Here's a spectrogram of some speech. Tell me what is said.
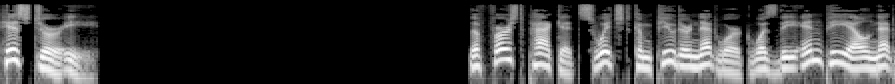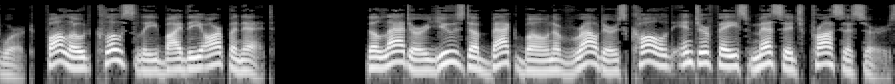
History The first packet-switched computer network was the NPL network, followed closely by the ARPANET. The latter used a backbone of routers called interface message processors.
